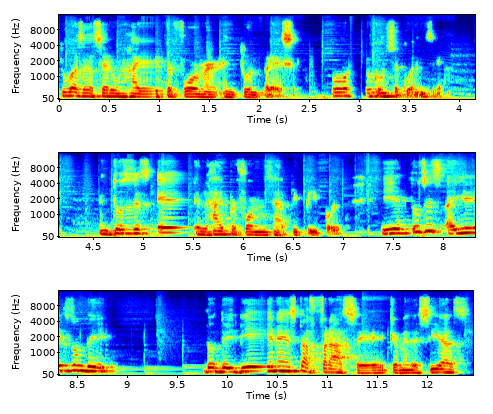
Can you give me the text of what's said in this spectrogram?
tú vas a ser un high performer en tu empresa, por consecuencia. Entonces, es el high performance happy people. Y entonces ahí es donde, donde viene esta frase que me decías,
